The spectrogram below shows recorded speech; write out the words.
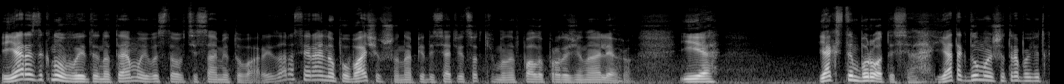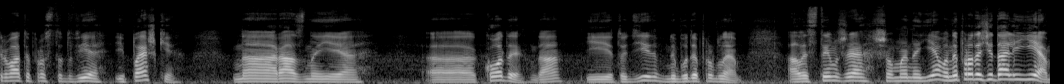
І я ризикнув вийти на тему і виставив ті самі товари. І зараз я реально побачив, що на 50% в мене впали продажі на Allegro. І як з тим боротися? Я так думаю, що треба відкривати просто дві ІПшки на різні е, коди, да? і тоді не буде проблем. Але з тим же, що в мене є, вони продажі далі є,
